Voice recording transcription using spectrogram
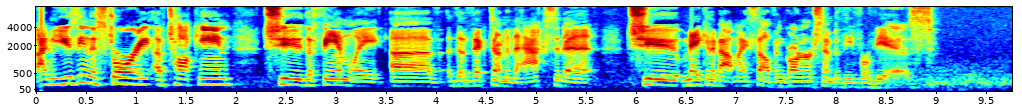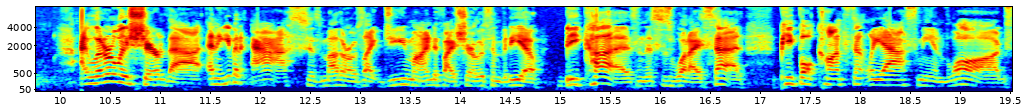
I'm using the story of talking to the family of the victim in the accident to make it about myself and garner sympathy for views. I literally shared that and even asked his mother, I was like, do you mind if I share this in video? Because, and this is what I said, people constantly ask me in vlogs,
